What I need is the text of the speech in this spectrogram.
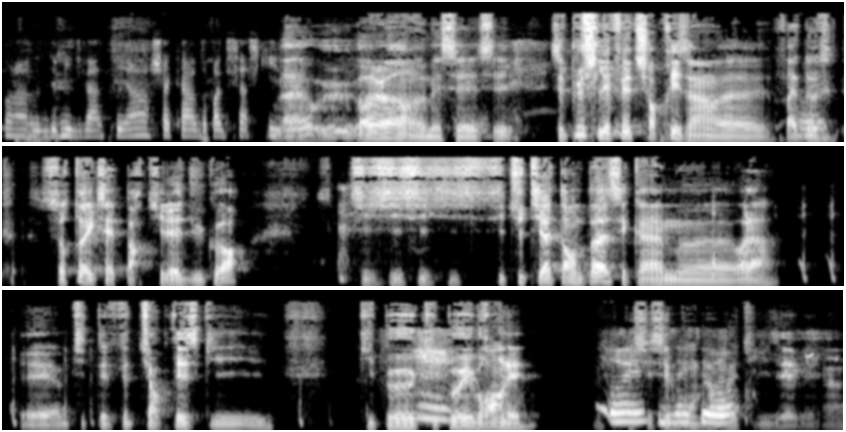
en 2021, chacun a le droit de faire ce qu'il bah veut. Oui, voilà, mais c'est plus l'effet de surprise, hein, euh, de, surtout avec cette partie-là du corps. Si, si, si, si, tu t'y attends pas, c'est quand même euh, voilà, et un petit effet de surprise qui qui peut qui peut ébranler. Si c'est le bon verbe mais euh,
